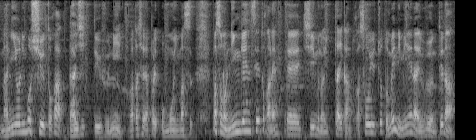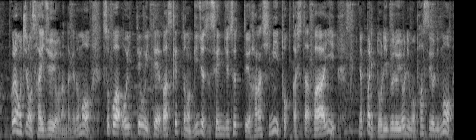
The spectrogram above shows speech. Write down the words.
う何よりもシュートが大事っていうふうに私はやっぱり思います。まあ、その人間性とかね、えーチームの一体感とかそういうちょっと目に見えない部分っていうのはこれはもちろん最重要なんだけどもそこは置いておいてバスケットの技術、戦術っていう話に特化した場合やっぱりドリブルよりもパスよりも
